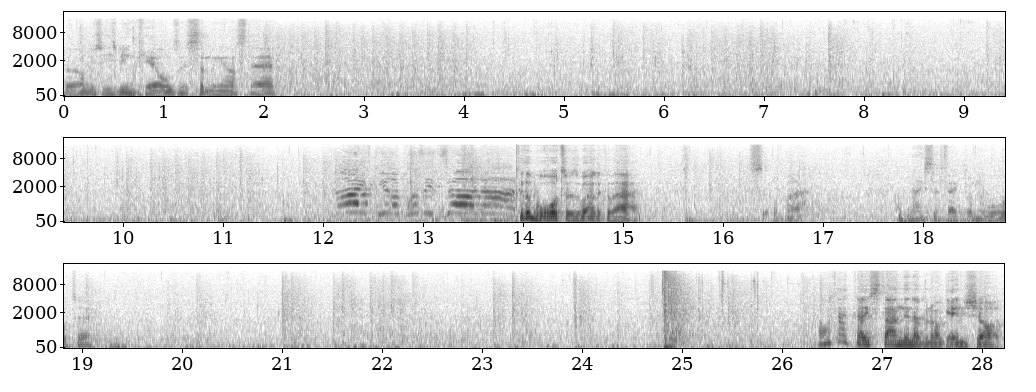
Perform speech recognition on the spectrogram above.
So obviously he's being killed. There's something else there. Greift ihre Position an! Look at the water as well. Look at that. Sort of a nice effect on the water. How was that guy standing up and not getting shot?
